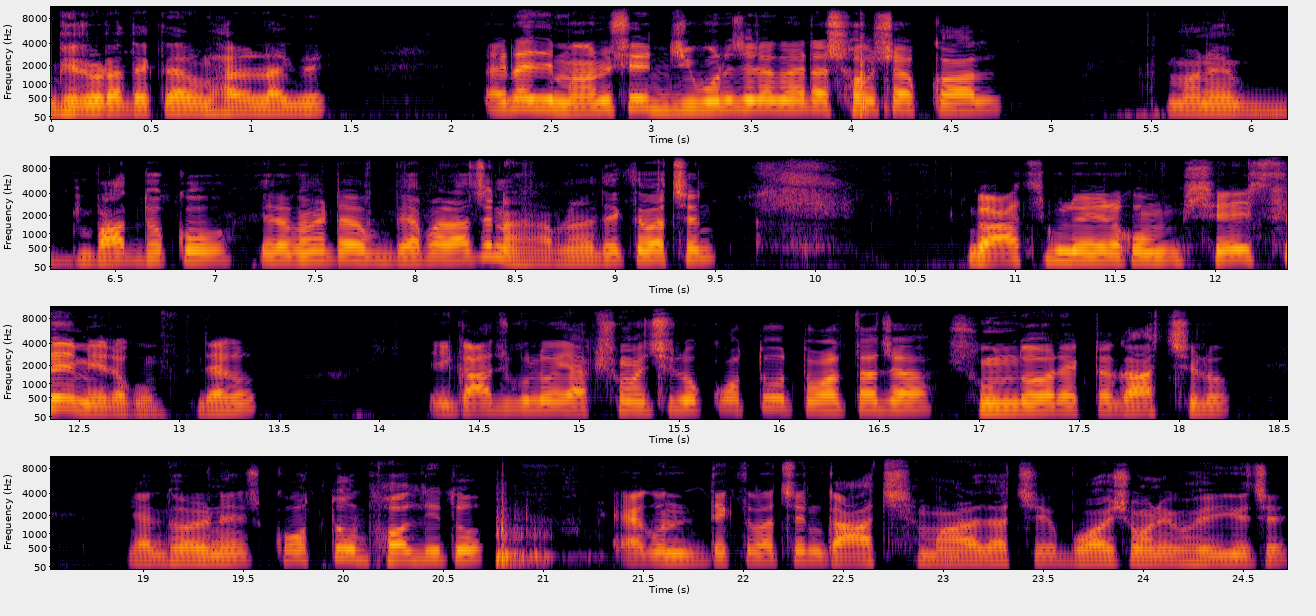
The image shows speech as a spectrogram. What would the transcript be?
ভিডিওটা দেখতে আমার ভালো লাগবে। একটা যে মানুষের জীবনে যেরকম একটা শৈশবকাল মানে বার্ধক্য, এরকম একটা ব্যাপার আছে না? আপনারা দেখতে পাচ্ছেন। গাছগুলো এরকম সেই সেম এরকম, দেখো। এই গাছগুলো এক সময় ছিল কত তরতাজা, সুন্দর একটা গাছ ছিল, এক ধরনের, কত ফল দিত। এখন দেখতে পাচ্ছেন গাছ মারা যাচ্ছে, বয়স অনেক হয়ে গেছে।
